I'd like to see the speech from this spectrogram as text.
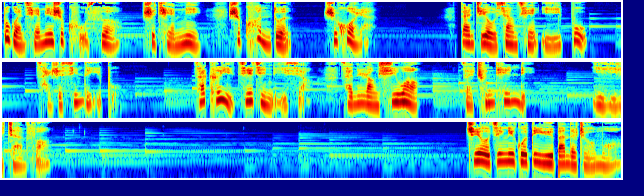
不管前面是苦涩，是甜蜜，是困顿，是豁然，但只有向前一步，才是新的一步，才可以接近理想。才能让希望在春天里熠熠绽放。只有经历过地狱般的折磨，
